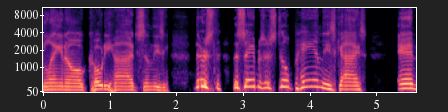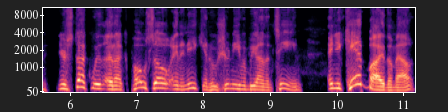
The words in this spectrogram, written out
Leino, Cody Hodgson. These there's the Sabres are still paying these guys, and you're stuck with an Okposo and an Eakin who shouldn't even be on the team, and you can't buy them out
